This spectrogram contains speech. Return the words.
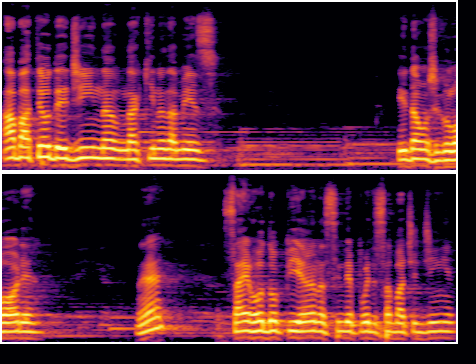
a bater o dedinho na, na quina da mesa e dar uns glória, né? Sai rodopiando assim depois dessa batidinha.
